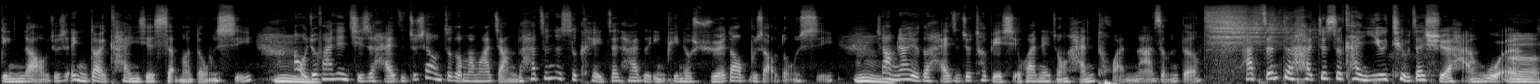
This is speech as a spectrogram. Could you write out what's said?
盯到，就是哎，你到底看一些什么东西？嗯、那我就发现，其实孩子就像这个妈妈讲的，他真的是可以在他的影片里头学到不少东西。嗯，像我们家有个孩子就特别喜欢那种韩团啊什么的，他真的他就是看 YouTube 在学韩文。嗯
